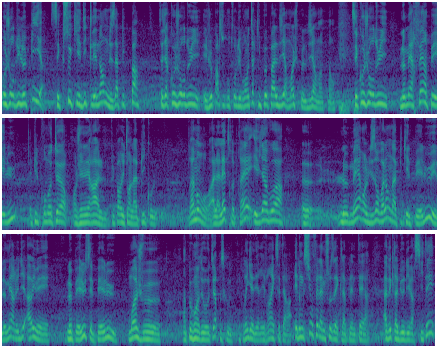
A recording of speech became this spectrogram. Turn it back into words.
Aujourd'hui, le pire, c'est que ceux qui éditent les normes ne les appliquent pas. C'est-à-dire qu'aujourd'hui, et je parle sous contrôle du promoteur qui ne peut pas le dire, moi je peux le dire maintenant, c'est qu'aujourd'hui, le maire fait un PLU, et puis le promoteur, en général, la plupart du temps, l'applique vraiment à la lettre près, et vient voir euh, le maire en lui disant voilà, on a appliqué le PLU, et le maire lui dit ah oui, mais le PLU, c'est le PLU. Moi, je veux un peu moins de hauteur parce que vous comprenez qu'il y a des riverains, etc. Et donc si on fait la même chose avec la pleine terre, avec la biodiversité,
